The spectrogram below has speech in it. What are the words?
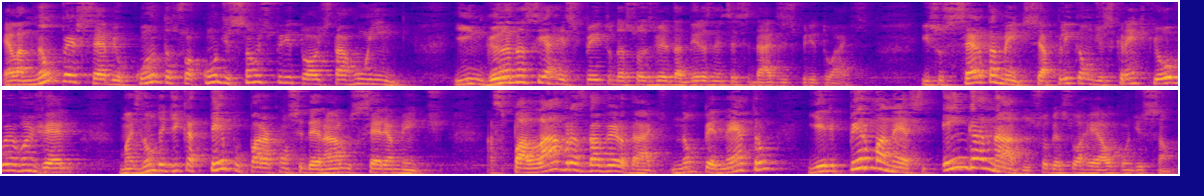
Ela não percebe o quanto a sua condição espiritual está ruim e engana-se a respeito das suas verdadeiras necessidades espirituais. Isso certamente se aplica a um descrente que ouve o evangelho, mas não dedica tempo para considerá-lo seriamente. As palavras da verdade não penetram e ele permanece enganado sobre a sua real condição.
